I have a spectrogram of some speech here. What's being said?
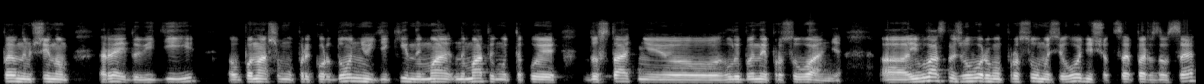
певним чином рейдові дії. е, По нашому прикордонню, які не, ма, не матимуть такої достатньої е, глибини просування, і власне ж говоримо про суми сьогодні. Що це перш за все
